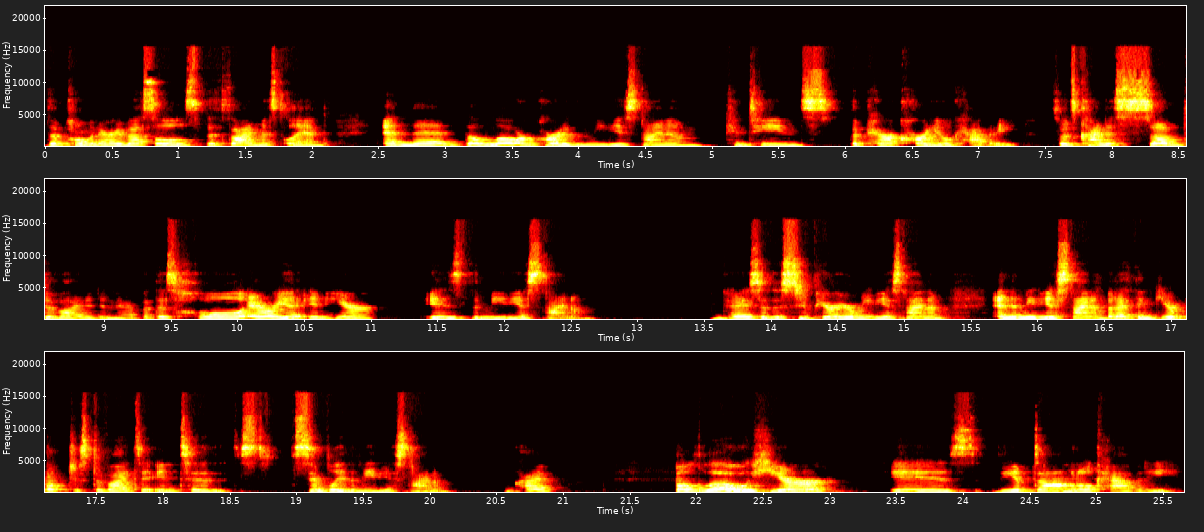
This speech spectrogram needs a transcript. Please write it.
the pulmonary vessels, the thymus gland, and then the lower part of the mediastinum contains the pericardial cavity. So it's kind of subdivided in there, but this whole area in here is the mediastinum. Okay, so the superior mediastinum and the mediastinum, but I think your book just divides it into simply the mediastinum. Okay, below here is the abdominal cavity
